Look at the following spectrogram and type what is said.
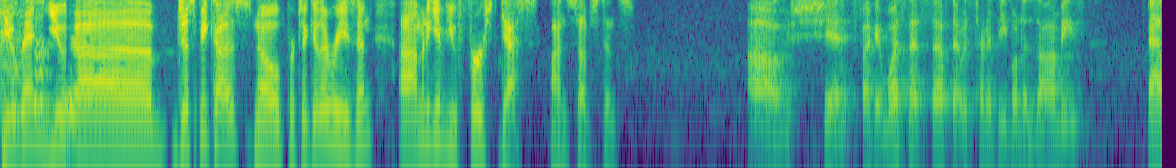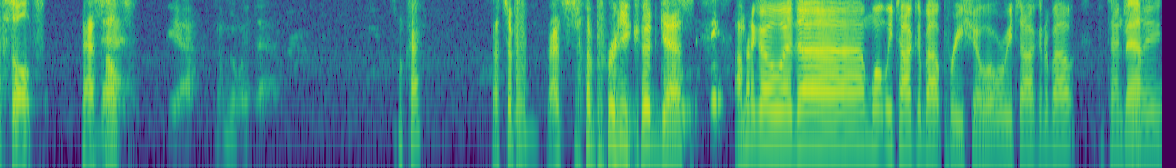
Yuban, you uh, just because, no particular reason. Uh, I'm going to give you first guess on substance. oh shit! Fucking what's that stuff that was turning people into zombies? Bath salts. Bath That- salts. Yeah, I'm going with that. Okay. That's a that's a pretty good guess. I'm gonna go with uh, what we talked about pre-show. What were we talking about potentially?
